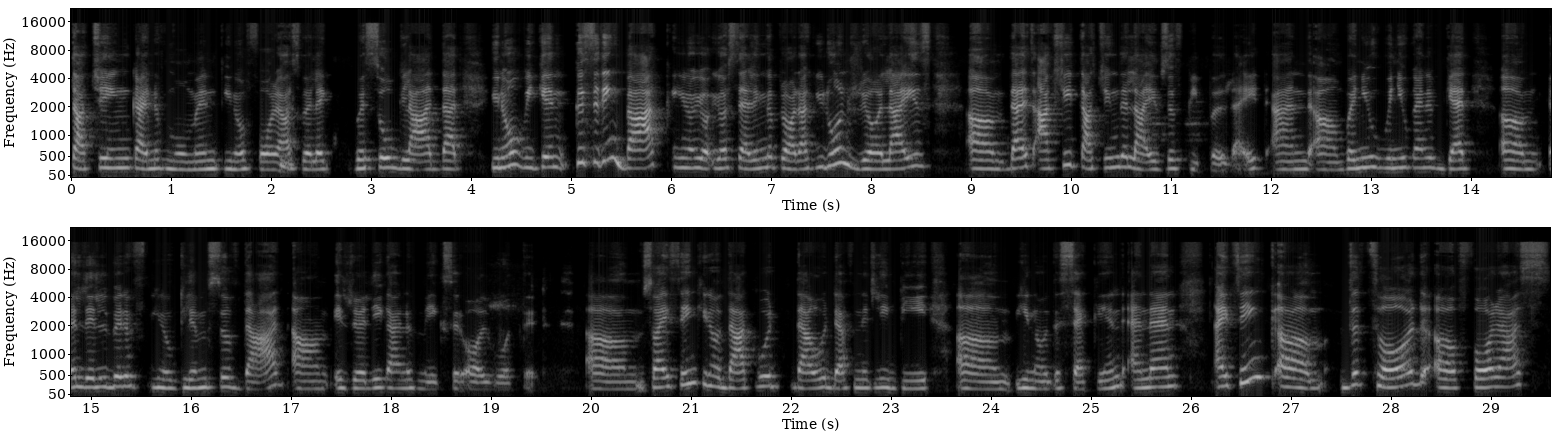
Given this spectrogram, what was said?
touching kind of moment you know for us. Where like we're so glad that you know we can because sitting back you know you're, you're selling the product you don't realize um, that it's actually touching the lives of people right? And um, when you when you kind of get um, a little bit of you know glimpse of that um, it really kind of makes it all worth it. Um, so i think you know that would that would definitely be um, you know the second. And then i think um, the third uh, for us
